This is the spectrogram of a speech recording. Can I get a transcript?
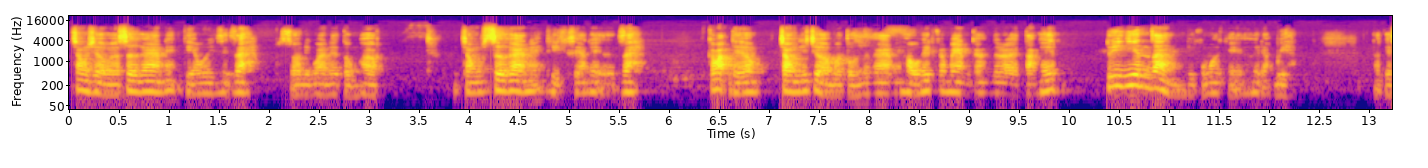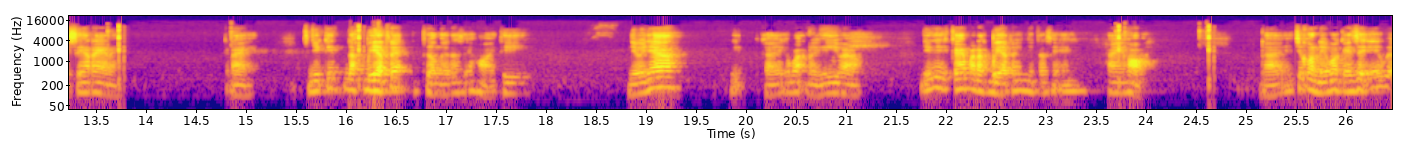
Trong trường hợp sơ gan ấy, thì ông sẽ giảm do liên quan đến tổng hợp trong sơ gan ấy, thì sẽ thể giảm. Các bạn thấy không? Trong những trường mà tổn thương gan ấy, hầu hết các men các là tăng hết. Tuy nhiên rằng thì có một cái hơi đặc biệt là cái CRE này. Cái này những cái đặc biệt đấy thường người ta sẽ hỏi thi. Nhớ nhá cái các bạn phải ghi vào. Những cái, cái mà đặc biệt ấy người ta sẽ hay hỏi. Đấy chứ còn nếu mà cái dễ bị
